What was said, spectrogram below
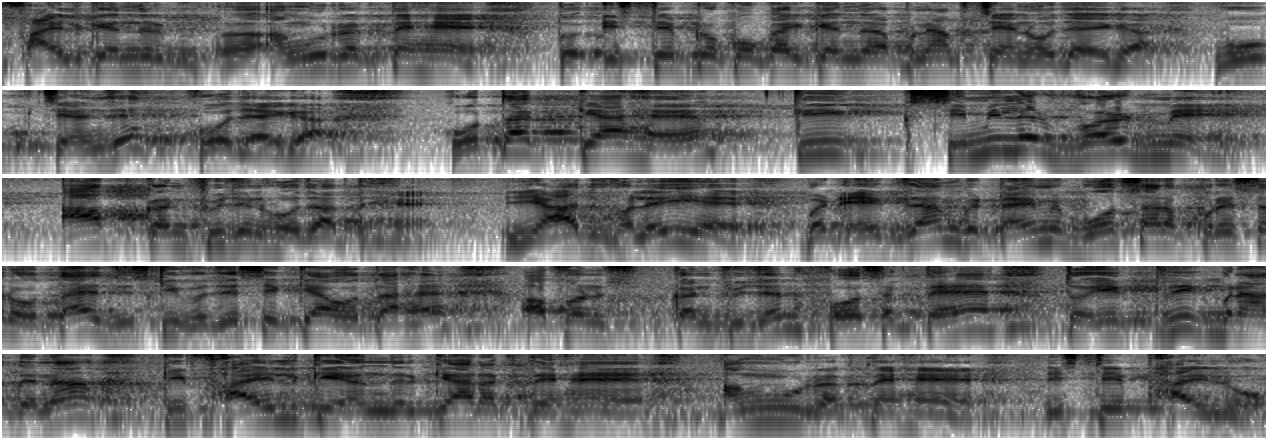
फ़ाइल के अंदर अंगूर रखते हैं तो स्टेप्टोकोकाई के अंदर अपने आप चेंज हो जाएगा। वो चेंज हो जाएगा। होता क्या है कि सिमिलर वर्ड में आप कंफ्यूजन हो जाते हैं। याद भले ही है बट एग्ज़ाम के टाइम में बहुत सारा प्रेशर होता है, जिसकी वजह से क्या होता है, अपन कंफ्यूजन हो सकते हैं। तो एक ट्रिक बना देना कि फ़ाइल के अंदर क्या रखते हैं, अंगूर रखते हैं स्टेप फाइलो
